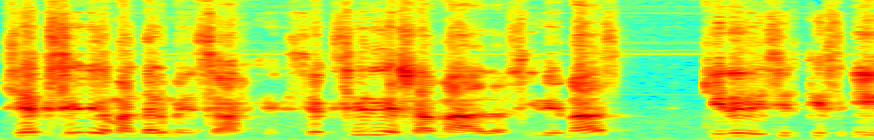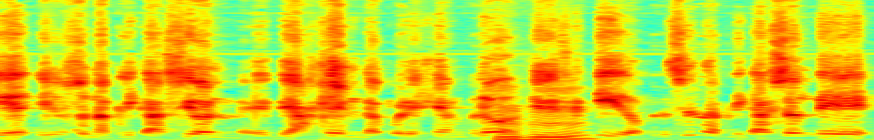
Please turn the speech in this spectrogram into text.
Se accede a mandar mensajes, se accede a llamadas y demás, quiere decir que es, es una aplicación eh, de agenda, por ejemplo, tiene sentido, pero si es una aplicación de,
